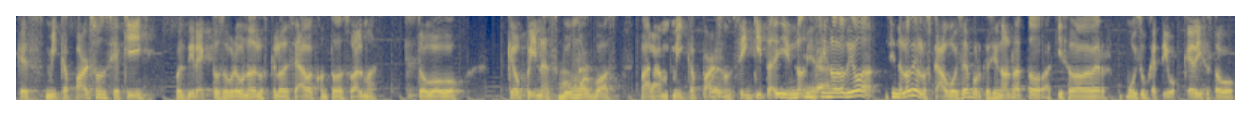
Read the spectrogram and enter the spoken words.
que es Mika Parsons. Y aquí, pues directo sobre uno de los que lo deseaba con toda su alma, Togogo. ¿Qué opinas? Boom or bust para Mika Parsons. Pues, sin quita y no, sin odio, sin el odio a los Cowboys, ¿eh? porque si no al rato aquí se va a ver muy subjetivo. ¿Qué dices, Togo?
